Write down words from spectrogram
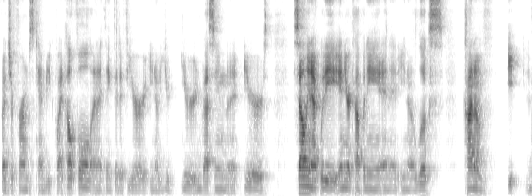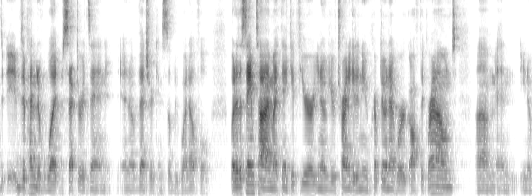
venture firms can be quite helpful, and I think that if you're, you know, you're you're investing, you're selling equity in your company, and it, you know, looks kind of independent of what sector it's in, you know, venture can still be quite helpful. But at the same time, I think if you're, you know, you're trying to get a new crypto network off the ground, um, and you know,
